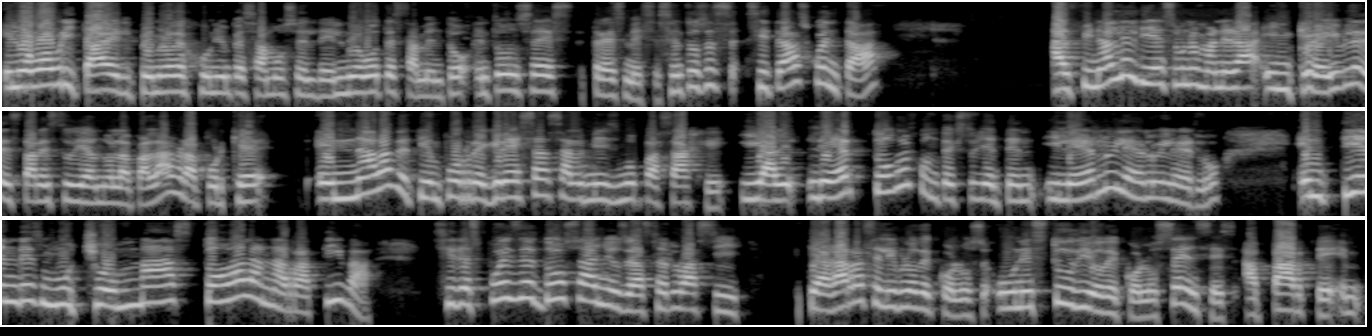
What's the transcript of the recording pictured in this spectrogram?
y, luego ahorita, el primero de junio, empezamos el del Nuevo Testamento, entonces tres meses. Entonces, si te das cuenta, al final del día es una manera increíble de estar estudiando la palabra, porque en nada de tiempo regresas al mismo pasaje y al leer todo el contexto y, y leerlo y leerlo y leerlo, entiendes mucho más toda la narrativa. Si después de dos años de hacerlo así, te agarras el libro de Colos, un estudio de Colosenses, aparte,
